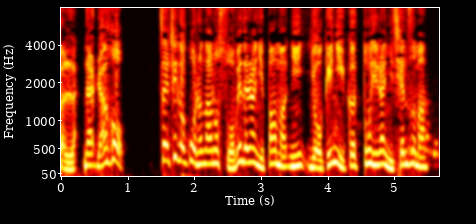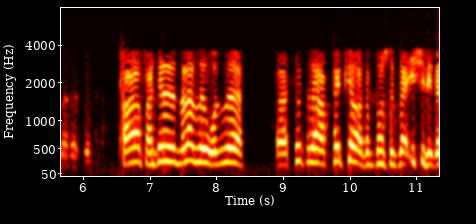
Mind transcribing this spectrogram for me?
本来那然后在这个过程当中，所谓的让你帮忙，你有给你个东西让你签字吗？他反正那时候我是呃车子啊、开票啊什么东西，在一系列的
